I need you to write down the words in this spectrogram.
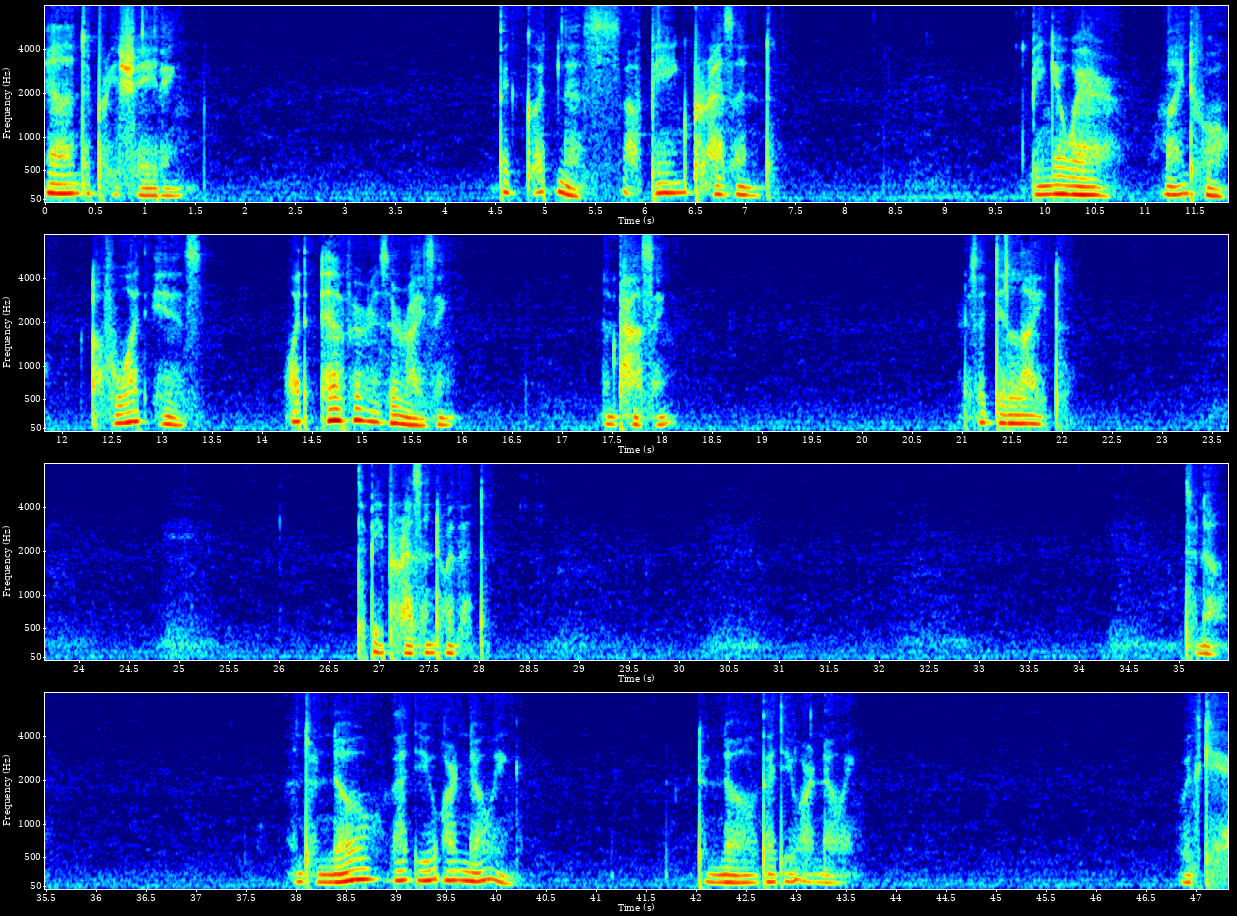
And appreciating the goodness of being present, being aware, mindful of what is, whatever is arising and passing. There's a delight to be present with it. Know. And to know that you are knowing. To know that you are knowing. With care.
